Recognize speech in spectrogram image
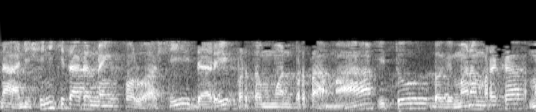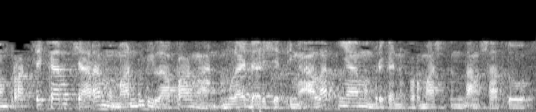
Nah di sini kita akan mengevaluasi dari pertemuan pertama itu bagaimana mereka mempraktikkan cara memandu di lapangan. Mulai dari setting alatnya, memberikan informasi tentang satu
